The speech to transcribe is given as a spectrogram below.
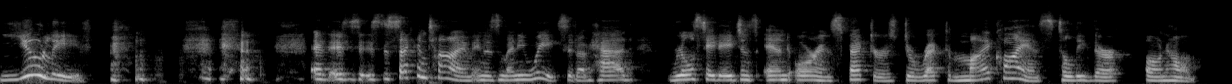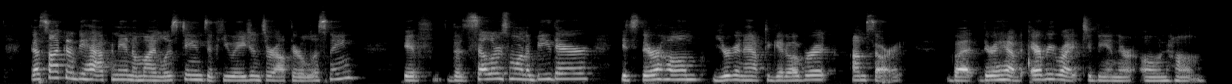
You leave. and it's, it's the second time in as many weeks that I've had real estate agents and or inspectors direct my clients to leave their own home. That's not going to be happening on my listings if you agents are out there listening. If the sellers want to be there, it's their home. You're going to have to get over it. I'm sorry. But they have every right to be in their own home.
